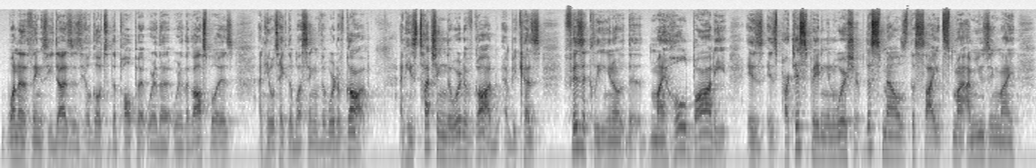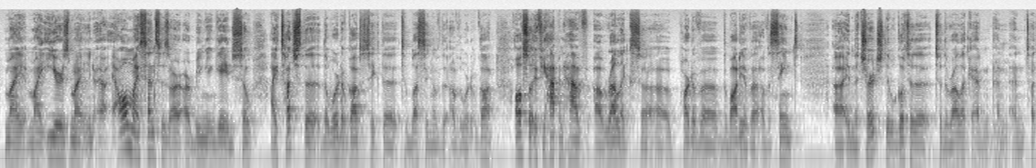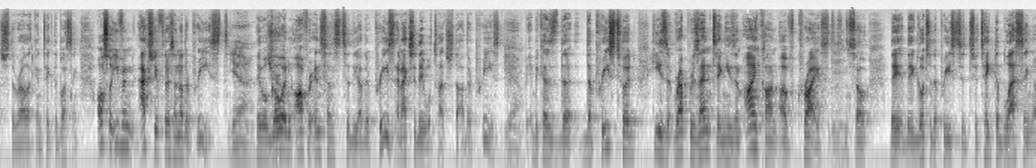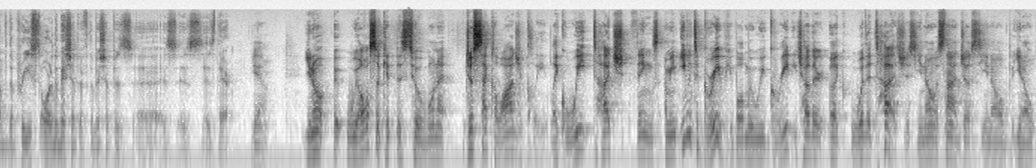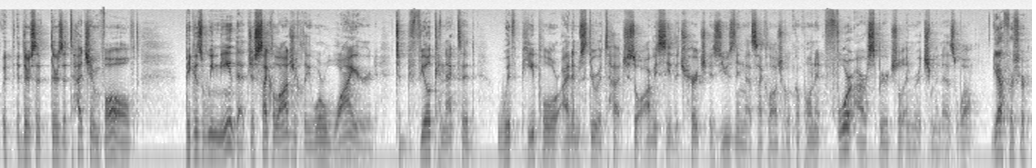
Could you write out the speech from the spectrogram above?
one of the things he does is he'll go to the pulpit where the where the gospel is, and he will take the blessing of the word of God, and he's touching the word of God, and because physically, you know, the, my whole body is is participating in worship. The smells, the sights, my I'm using my my my ears, my you know, all my senses are, are being engaged. So I touch the, the word of God to take the to blessing of the of the word of God. Also, if you happen to have uh, relics, uh, part of a, the body of a, of a saint. Uh, in the church, they will go to the to the relic and, and, and touch the relic and take the blessing. Also, even actually, if there's another priest, Yeah, they will true. go and offer incense to the other priest, and actually, they will touch the other priest. Yeah. Because the the priesthood he's representing, he's an icon of Christ, Mm. and so they, they go to the priest to, to take the blessing of the priest or the bishop if the bishop is uh, is, is is there. Yeah. You know, we also get this too when I just psychologically, like we touch things. I mean, even to greet people. I mean, we greet each other like with a touch. It's, you know, it's not just you know, you know, it, there's a there's a touch involved because we need that. Just psychologically, we're wired to feel connected with people or items through a touch. So obviously, the church is using that psychological component for our spiritual enrichment as well. Yeah, for sure.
